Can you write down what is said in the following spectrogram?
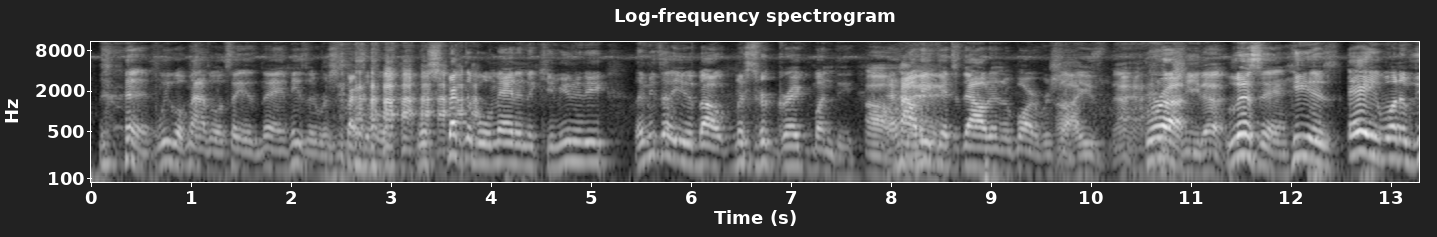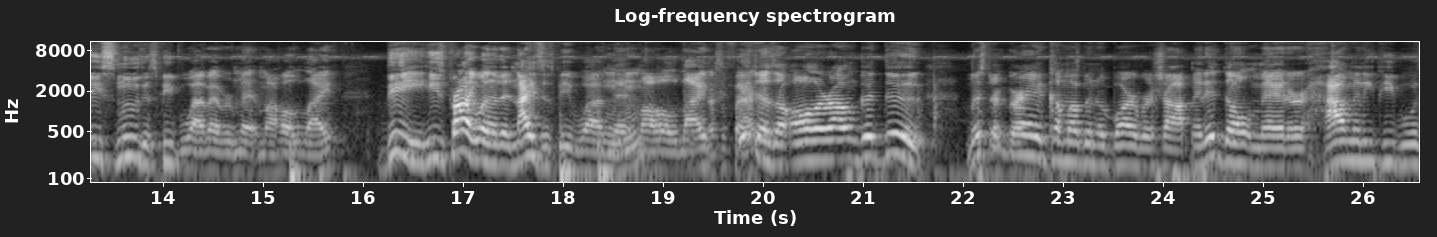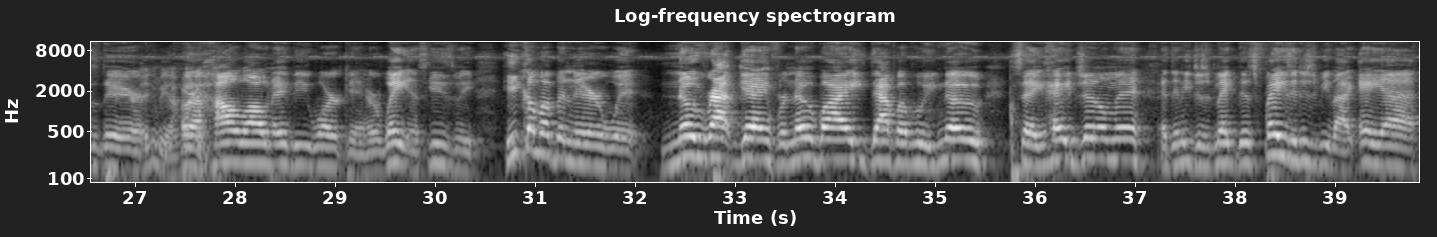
we will might as well say his name. He's a respectable, respectable man in the community. Let me tell you about Mr. Greg Bundy Oh, and how he gets down in the Oh, barbershop. he's uh, Bruh. G'd up. Listen, he is a one of the smoothest people I've ever met in my whole life. B, he's probably one of the nicest people I've met in Mhm. my whole life. That's a fact. He's just an all around good dude. Mr. Greg come up in the barber shop and it don't matter how many people is there It could be or how long they be working or waiting, excuse me. He come up in there with no rap game for nobody. He dap up who he know, say, hey gentlemen, and then he just make this face and just be like, hey, uh,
